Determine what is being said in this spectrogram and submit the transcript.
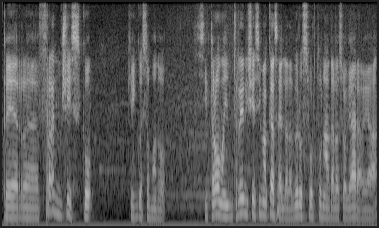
per eh, Francesco che in questo modo si trova in tredicesima casella, davvero sfortunata la sua gara, aveva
